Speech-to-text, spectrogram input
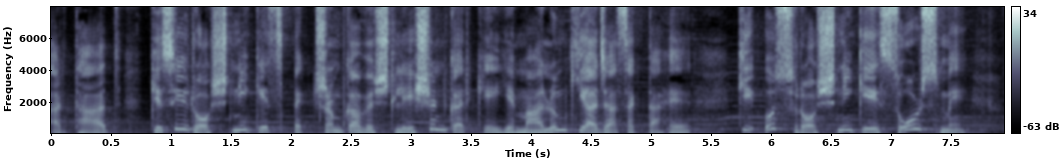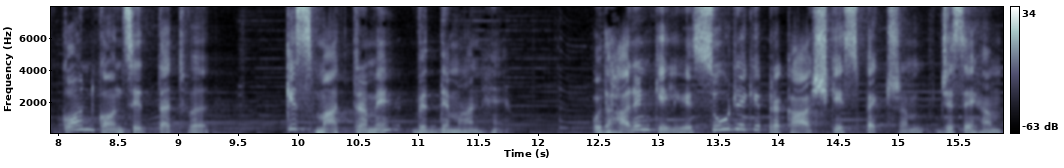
अर्थात किसी रोशनी के स्पेक्ट्रम का विश्लेषण करके ये मालूम किया जा सकता है कि उस रोशनी के सोर्स में कौन कौन से तत्व किस मात्रा में विद्यमान हैं। उदाहरण के लिए सूर्य के प्रकाश के स्पेक्ट्रम जिसे हम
